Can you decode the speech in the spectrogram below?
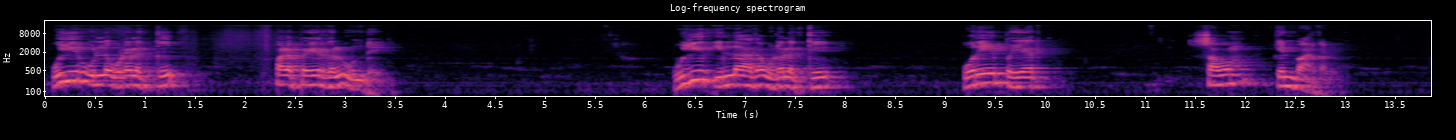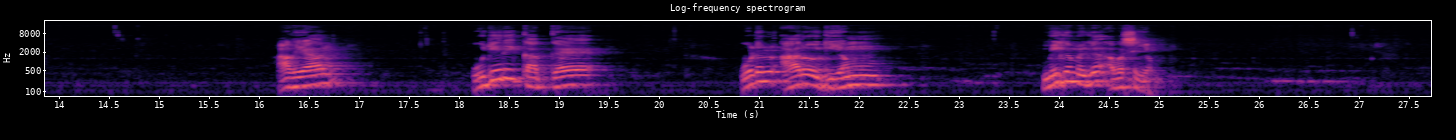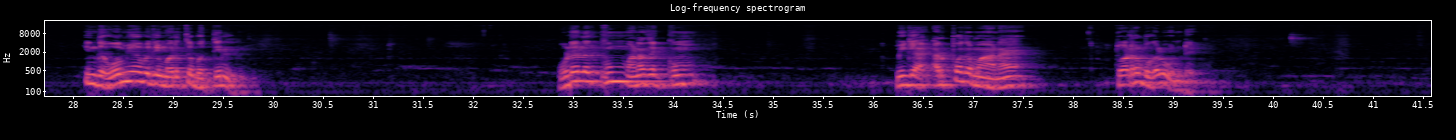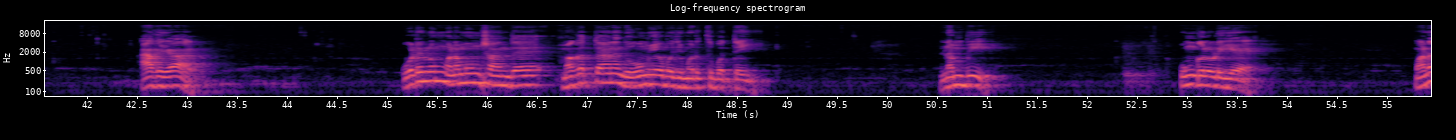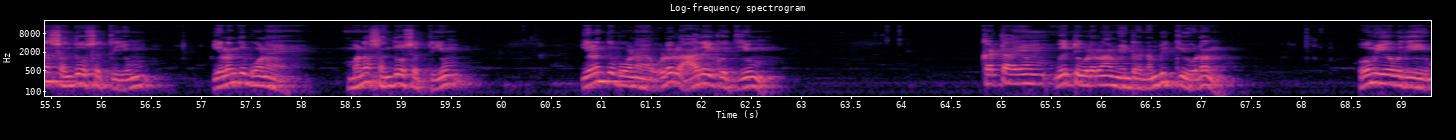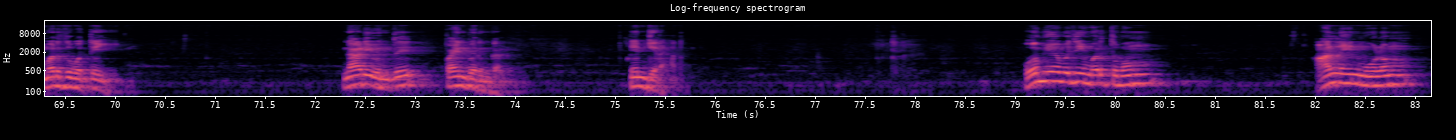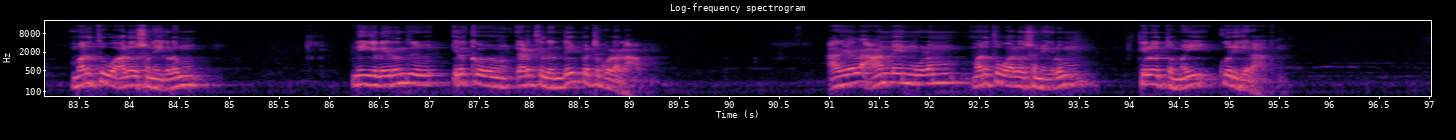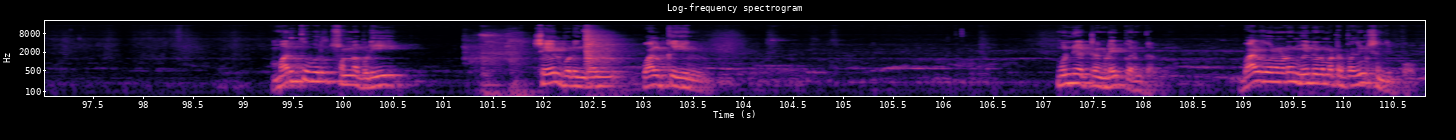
உயிர் உள்ள உடலுக்கு பல பெயர்கள் உண்டு. உயிர் இல்லாத உடலுக்கு ஒரே பெயர் சவம் என்பார்கள். ஆகையால் உயிரை காக்க உடல் ஆரோக்கியம் மிக மிக அவசியம். இந்த ஹோமியோபதி மருத்துவத்தில் உடலுக்கும் மனதுக்கும் மிக அற்புதமான தொடர்புகள் உண்டு. ஆகையால் உடலும் மனமும் சார்ந்த மகத்தான இந்த ஹோமியோபதி மருத்துவத்தை நம்பி உங்களுடைய மன சந்தோஷத்தையும் இழந்து போன மன சந்தோஷத்தையும் இழந்து போன உடல் ஆரோக்கியத்தையும் கட்டாயம் மீட்டு விடலாம் என்ற நம்பிக்கையுடன் ஹோமியோபதி மருத்துவத்தை நாடி வந்து பயன்பெறுங்கள் என்கிறார். ஹோமியோபதி மருத்துவம் ஆன்லைன் மூலம் மருத்துவ ஆலோசனைகளும் நீங்கள் இருந்து இருக்கும் இடத்திலிருந்து பெற்றுக்கொள்ளலாம். ஆகையால் ஆன்லைன் மூலம் மருத்துவ ஆலோசனைகளும் திலோத்தமை கூறுகிறார். மருத்துவர் சொன்னபடி செயல்படுங்கள் வாழ்க்கையில். முன்னேற்றங்களை பெறுங்கள். வாழ்க வளமுடன் மீண்டும் மற்ற பதிவில் சந்திப்போம்.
